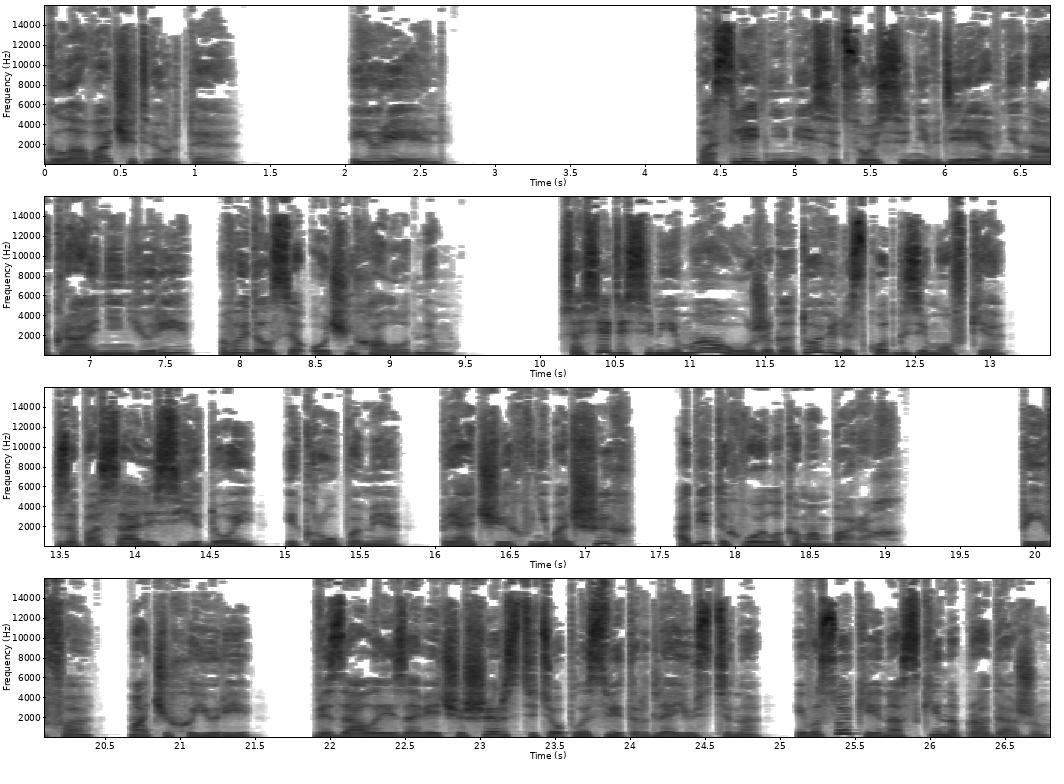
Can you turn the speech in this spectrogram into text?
Глава четвертая. Юриэль. Последний месяц осени в деревне на окраине Ньюри выдался очень холодным. Соседи семьи Мао уже готовили скот к зимовке, запасались едой и крупами, пряча их в небольших, обитых войлоком амбарах. Пифа, мачеха Юри, вязала из овечьей шерсти теплый свитер для Юстина и высокие носки на продажу.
